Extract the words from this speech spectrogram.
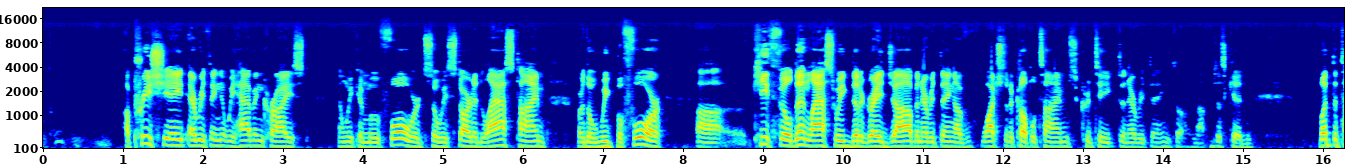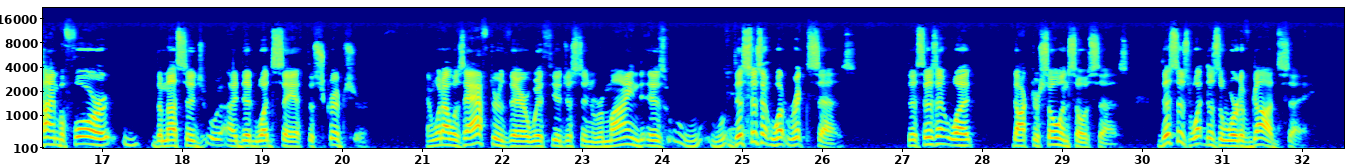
appreciate everything that we have in Christ and we can move forward. So we started last time or the week before. Uh, Keith filled in last week, did a great job and everything. I've watched it a couple times, critiqued and everything. So, no, just kidding. But the time before the message, I did What Saith the Scripture. And what I was after there with you, just in remind, is this isn't what Rick says. This isn't what Dr. So and so says. This is what does the Word of God say?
